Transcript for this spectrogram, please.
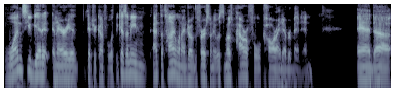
Once you get it an area that you're comfortable with, because I mean, at the time when I drove the first one, it was the most powerful car I'd ever been in, and uh,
